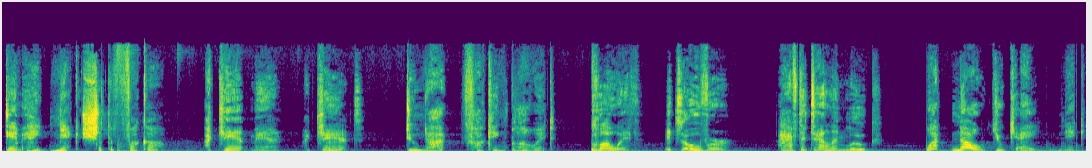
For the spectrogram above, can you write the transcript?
damn it. Hey, Nick, shut the fuck up. I can't, man. I can't. Do not fucking blow it. Blow it! It's over! I have to tell him, Luke. What? No, you... Hey, Nick,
